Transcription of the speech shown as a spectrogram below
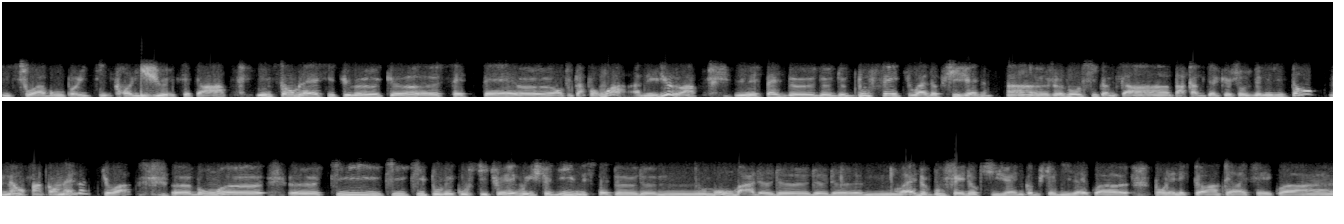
qu'ils soient bon politiques, religieux, etc. Il me semblait, si tu veux, que c'était, en tout cas pour moi, à mes yeux, une espèce de, de, de bouffée, tu vois, d'oxygène. Hein, euh, je le vois aussi comme ça, hein, pas comme quelque chose de militant, mais enfin quand même, tu vois. Euh, bon, euh, qui, pouvait constituer, oui, je te dis, une espèce de, de bon, bah, de, de, ouais, bouffée d'oxygène, comme je te disais, quoi, pour les lecteurs intéressés, quoi. Hein,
